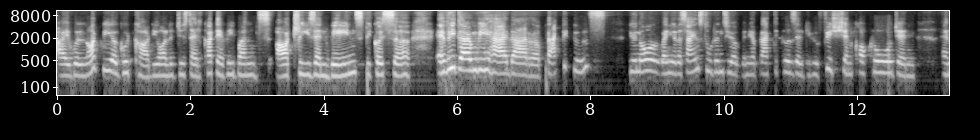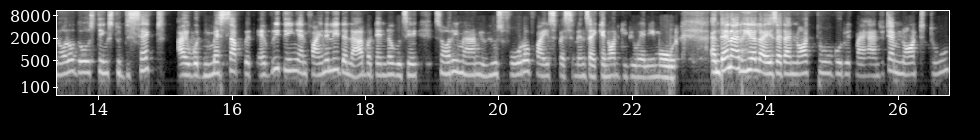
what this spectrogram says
I will not be a good cardiologist. I'll cut everyone's arteries and veins because uh, every time we had our uh, practicals, you know, when you're a science student, you have, when you're practicals, they'll give you fish and cockroach and, and all of those things to dissect I would mess up with everything. And finally, the lab attender will say, Sorry, ma'am, you used four or five specimens. I cannot give you any more. And then I realized that I'm not too good with my hands, which I'm not too.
